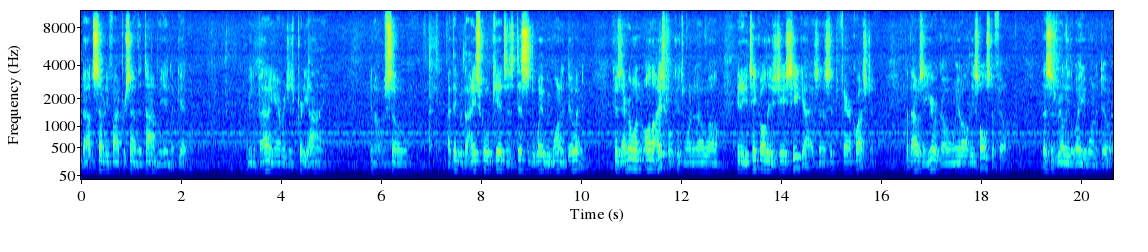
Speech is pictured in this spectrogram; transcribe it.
about seventy-five percent of the time we end up getting them. I mean, the batting average is pretty high, you know, so I think with the high school kids is this is the way we wanna do it. Because everyone, all the high school kids wanna know, well, you know, you take all these JC guys, and it's a fair question. But that was a year ago when we had all these holes to fill. This is really the way you wanna do it.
